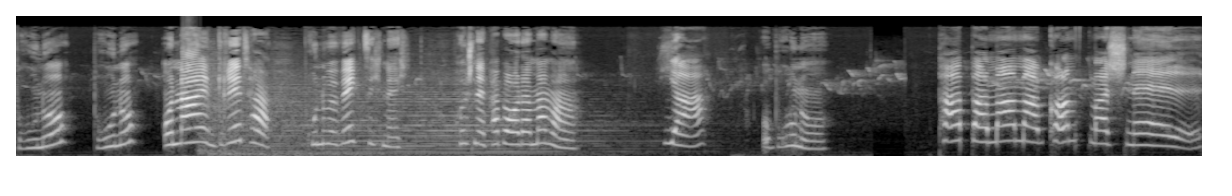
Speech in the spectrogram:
Bruno? Bruno? Oh nein, Greta! Bruno bewegt sich nicht. Hol schnell Papa oder Mama. Ja. Oh, Bruno. Kommt mal schnell.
